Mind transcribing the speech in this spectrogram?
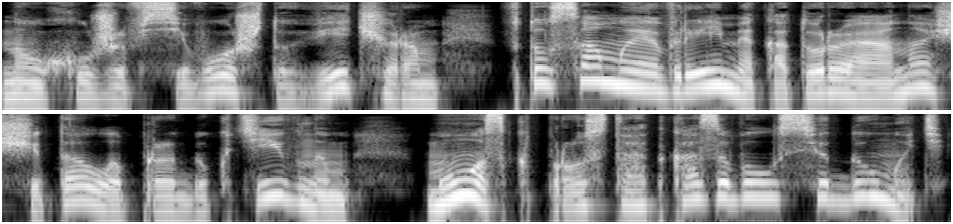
Но хуже всего, что вечером, в то самое время, которое она считала продуктивным, мозг просто отказывался думать.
